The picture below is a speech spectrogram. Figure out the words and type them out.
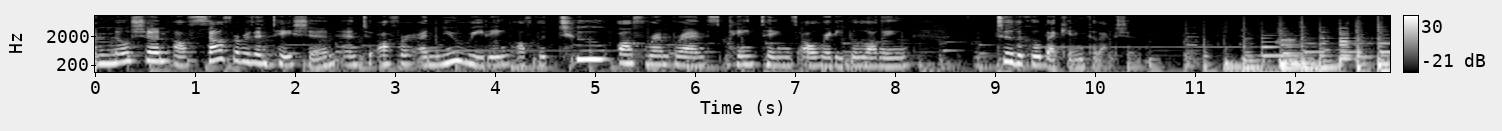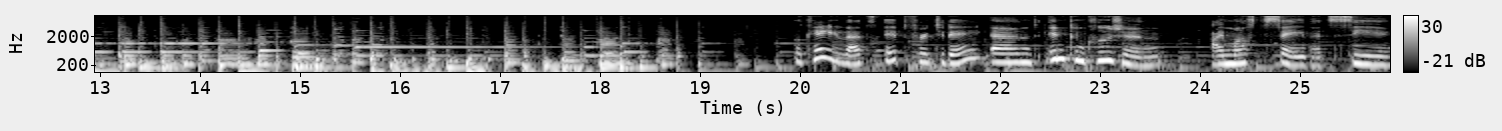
a notion of self representation and to offer a new reading of the two of Rembrandt's paintings already belonging to the Gulbenkian collection. Okay, that's it for today. And in conclusion, I must say that seeing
